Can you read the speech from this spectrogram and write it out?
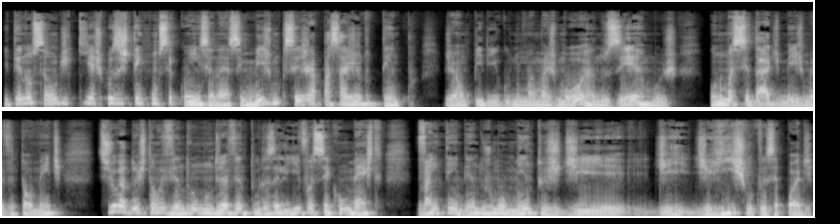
e ter noção de que as coisas têm consequência, né? Assim, mesmo que seja a passagem do tempo, já é um perigo numa masmorra, nos ermos, ou numa cidade mesmo, eventualmente. Esses jogadores estão vivendo num mundo de aventuras ali e você, como mestre, vai entendendo os momentos de, de, de risco que você pode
